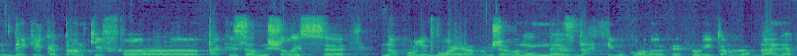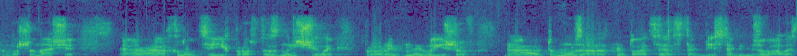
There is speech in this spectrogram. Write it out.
Декілька танків е, так і залишились е, на полі бою. Вже вони не здатні виконувати свої там завдання, тому що наші хлопці їх просто знищили. Прорив не вийшов, е, тому зараз ситуація стабі- стабілізувалася.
